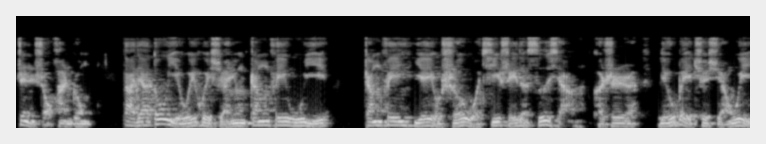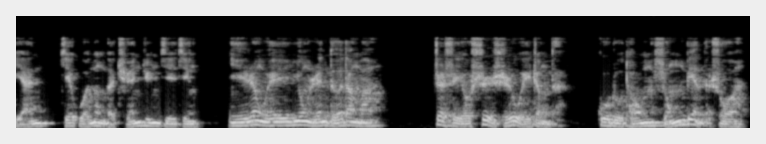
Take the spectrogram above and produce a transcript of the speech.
镇守汉中，大家都以为会选用张飞无疑。张飞也有舍我其谁的思想，可是刘备却选魏延，结果弄得全军皆惊。你认为用人得当吗？这是有事实为证的。顾祝同雄辩地说：“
